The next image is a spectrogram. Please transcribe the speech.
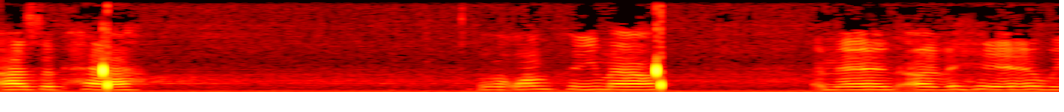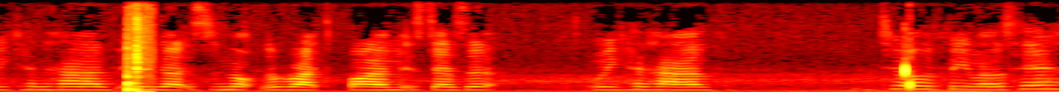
as a pair. one female, and then over here we can have, even though it's not the right biome, it's desert, we can have two other females here.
